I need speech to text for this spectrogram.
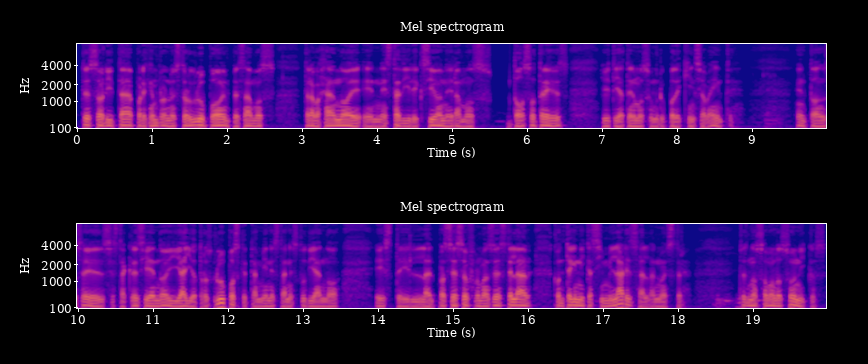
Entonces ahorita, por ejemplo, nuestro grupo empezamos trabajando e, en esta dirección, éramos dos o tres, y ahorita ya tenemos un grupo de 15 o 20. Entonces está creciendo y hay otros grupos que también están estudiando este, el proceso de formación estelar con técnicas similares a la nuestra. Entonces no somos los únicos.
